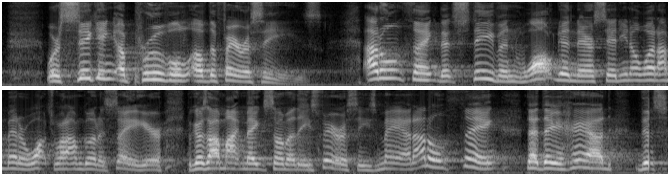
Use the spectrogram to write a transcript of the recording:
were seeking approval of the Pharisees. I don't think that Stephen walked in there and said, You know what, I better watch what I'm going to say here because I might make some of these Pharisees mad. I don't think that they had this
